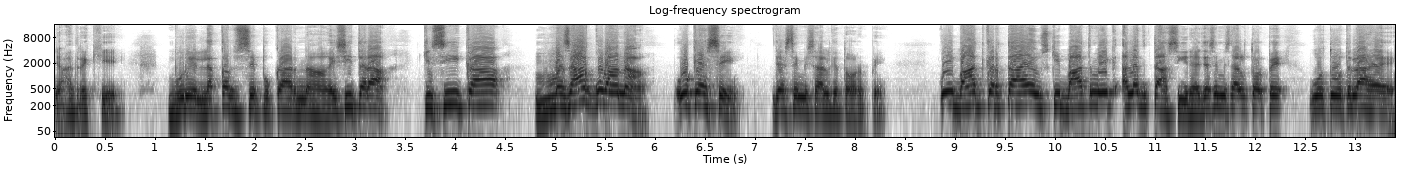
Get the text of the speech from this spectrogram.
याद रखिए, बुरे लकब से पुकारना, इसी तरह किसी का मज़ाक उड़ाना, वो कैसे? जैसे मिसाल के तौर पे, कोई बात करता है, उसकी बात में एक अलग तासीर है। जैसे मिसाल के तौर पे, वो तोतला है,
